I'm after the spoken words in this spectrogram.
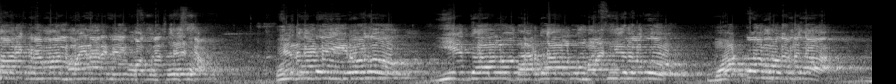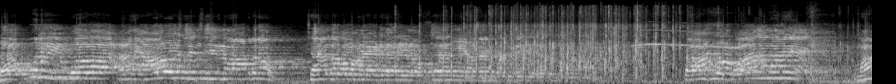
కార్యక్రమాలు మైనారిటీల కోసం చేశాం. ఎందుకంటే ఈ రోజు ఈద్గాలు దర్గాలకు మసీదులకు మొట్టమొదటిగా డబ్బులు ఇవ్వాలా అని ఆలోచించింది మాత్రం చంద్రబాబు నాయుడు గారి ఒకసారి అందరికీ. దాంట్లో భాగంగానే మన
